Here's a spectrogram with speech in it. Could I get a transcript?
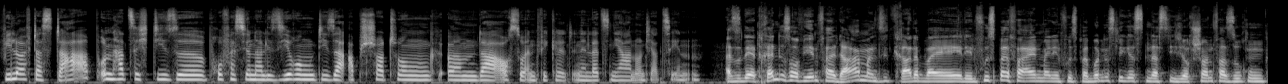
Wie läuft das da ab und hat sich diese Professionalisierung, diese Abschottung ähm, da auch so entwickelt in den letzten Jahren und Jahrzehnten? Also der Trend ist auf jeden Fall da. Man sieht gerade bei den Fußballvereinen, bei den Fußball-Bundesligisten, dass die doch schon versuchen,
